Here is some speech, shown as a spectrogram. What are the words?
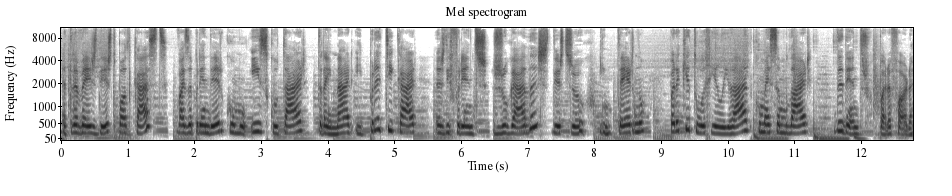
Através deste podcast, vais aprender como executar, treinar e praticar as diferentes jogadas deste jogo interno para que a tua realidade comece a mudar de dentro para fora.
